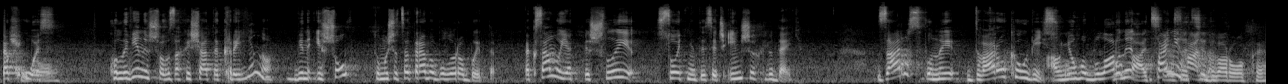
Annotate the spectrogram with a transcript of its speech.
Так Чудово. ось, коли він ішов захищати країну, він ішов, тому що це треба було робити. Так само, як пішли сотні тисяч інших людей. Зараз вони два роки у війську. А у нього була Вони- ротація пані за ці два роки.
